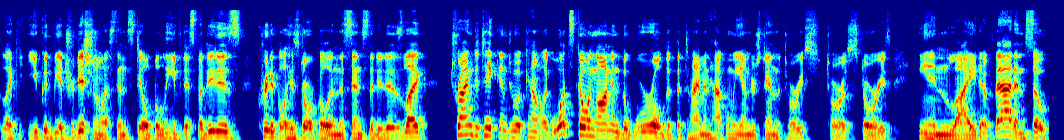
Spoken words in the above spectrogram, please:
like you could be a traditionalist and still believe this but it is critical historical in the sense that it is like trying to take into account like what's going on in the world at the time and how can we understand the Torah, Torah stories in light of that. And so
